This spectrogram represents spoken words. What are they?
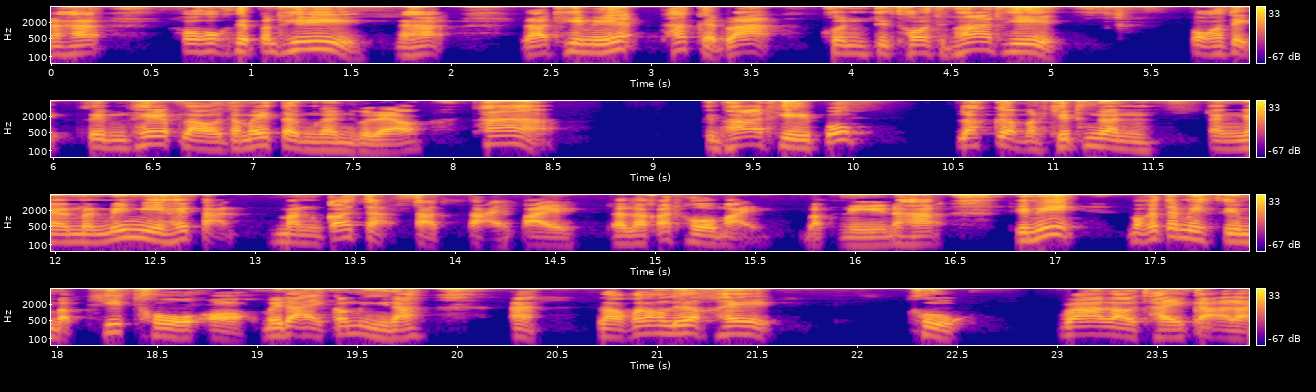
นะฮะโทร 60นาทีนะฮะแล้วทีนี้ถ้าเกิดว่าคุณติดโทร 15นาที ปกติซิมเทพเราจะไม่เติมเงินอยู่แล้ว ถ้า15นาทีปุ๊บแล้วเกิดมันคิดเงิน แต่เงินมันไม่มีให้ตัดมันก็จะตัดสายไปแล้วเราก็โทรใหม่แบบนี้นะฮะทีนี้มันก็จะมีซิมแบบที่โทรออกไม่ได้ก็มีนะอะเราก็ต้องเลือกให้ถูกว่าเราใช้กับอะไร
